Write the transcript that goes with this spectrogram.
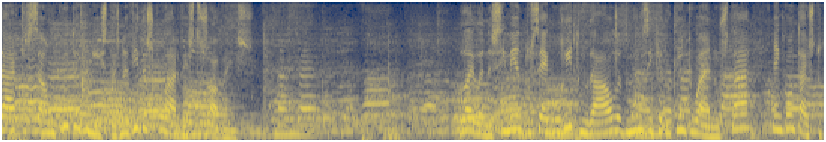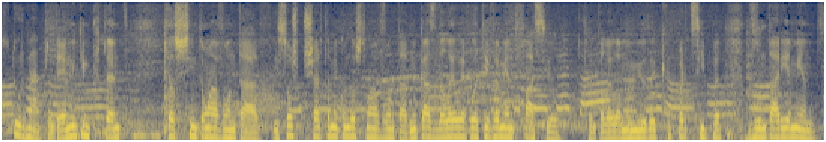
As artes são protagonistas na vida escolar destes jovens. Leila Nascimento segue o ritmo da aula de música do quinto ano. Está em contexto de turma. Portanto, é muito importante que eles se sintam à vontade e só os puxar também quando eles estão à vontade. No caso da Leila é relativamente fácil. Portanto, a Leila é uma miúda que participa voluntariamente.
